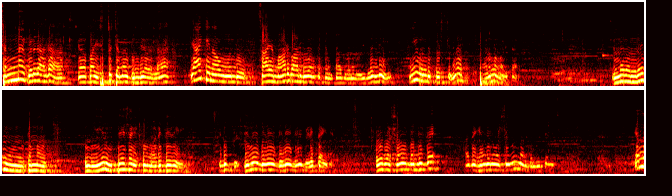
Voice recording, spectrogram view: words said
ಚೆನ್ನಾಗಿ ಬೆಳೆದಾಗ, ಏನಪ್ಪ ಎಷ್ಟು ಚೆನ್ನಾಗಿ ಬಂದಿರಲ್ಲ ಯಾಕೆ ನಾವು ಒಂದು ಸಹಾಯ ಮಾಡಬಾರ್ದು ಅಂತಕ್ಕಂಥದ್ದು ಒಂದು ಇದರಲ್ಲಿ ಈ ಒಂದು ಟ್ರಸ್ಟನ್ನು ಪ್ರಾರಂಭ ಮಾಡಿದ್ದಾರೆ. ಎಲ್ಲದರೊಡೆ ತಮ್ಮ ಒಂದು ಏನು ಉದ್ದೇಶ ಇಟ್ಕೊಂಡು ಮಾಡಿದ್ದೀರಿ? ಇದು ದಿನೇ ದಿನೇ ದಿನೇ ದಿನೇ ಬೆಳೀತಾ ಇದೆ. ಹೋದ ವರ್ಷವೂ ಬಂದಿದ್ದೆ ಅದರ ಹಿಂದಿನ ವರ್ಷವೂ ನಾನು ಬಂದಿದ್ದೇನೆ. ಎಲ್ಲ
